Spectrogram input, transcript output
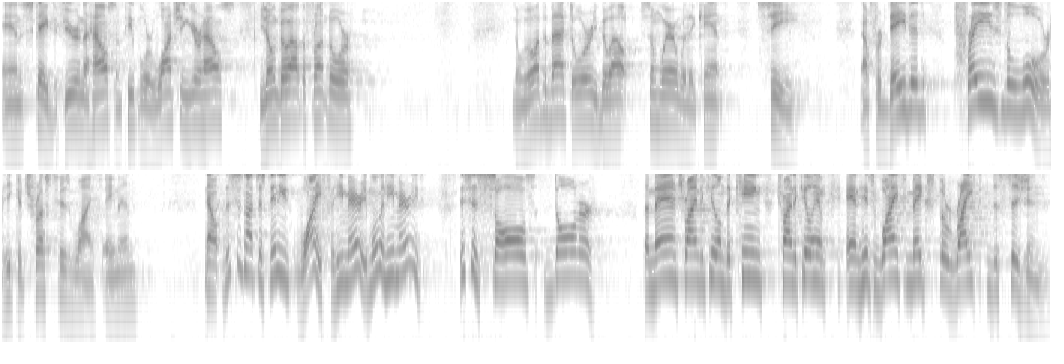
and escaped. If you're in the house and people are watching your house, you don't go out the front door. You don't go out the back door. You go out somewhere where they can't see. Now, for David, praise the Lord, he could trust his wife. Amen. Now, this is not just any wife he married, woman he married. This is Saul's daughter. The man trying to kill him, the king trying to kill him, and his wife makes the right decision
